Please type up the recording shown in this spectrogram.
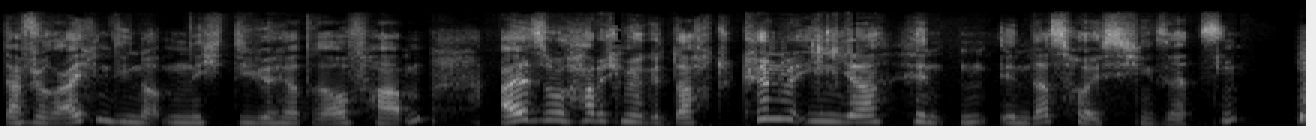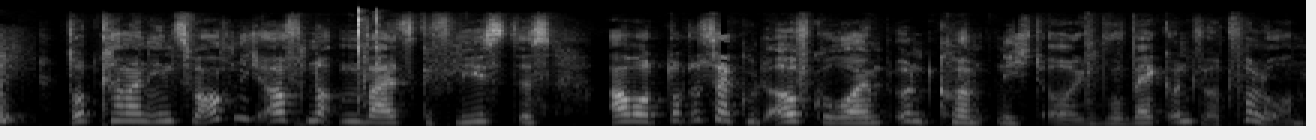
Dafür reichen die Noppen nicht, die wir hier drauf haben. Also habe ich mir gedacht, können wir ihn ja hinten in das Häuschen setzen. Dort kann man ihn zwar auch nicht aufnoppen, weil es gefliest ist, aber dort ist er gut aufgeräumt und kommt nicht irgendwo weg und wird verloren.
